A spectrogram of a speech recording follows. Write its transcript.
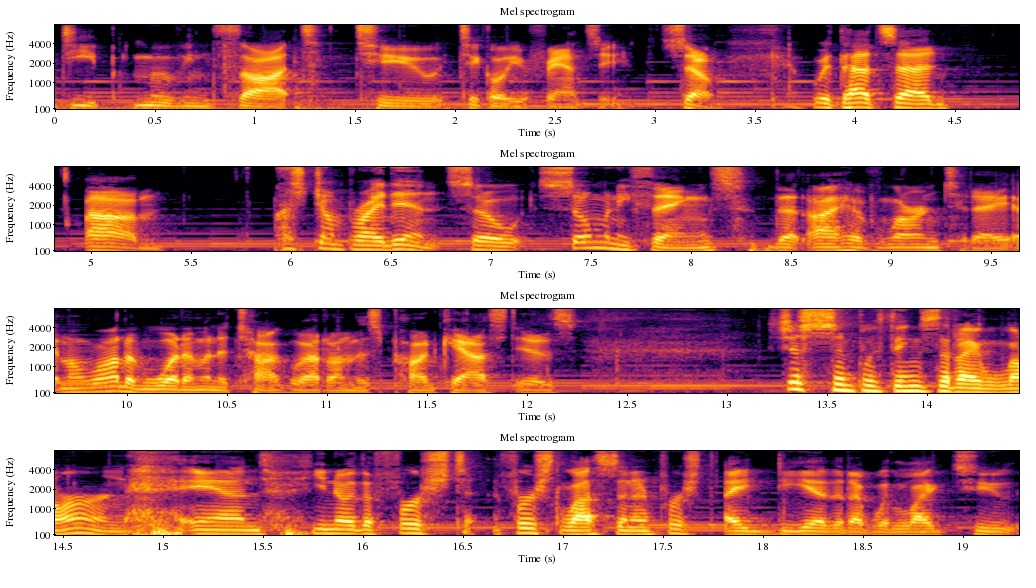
deep moving thought to tickle your fancy. So, with that said, um, let's jump right in. So, so many things that I have learned today, and a lot of what I'm going to talk about on this podcast is just simply things that I learn. And you know, the first first lesson and first idea that I would like to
